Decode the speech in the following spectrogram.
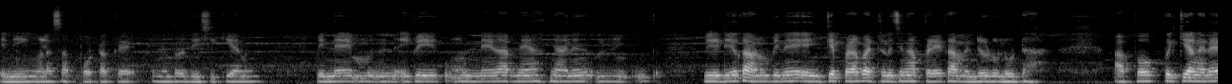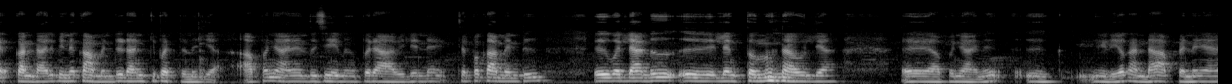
ഇനിയും നിങ്ങളെ സപ്പോർട്ടൊക്കെ ഞാൻ പ്രതീക്ഷിക്കുകയാണ് പിന്നെ ഇപ്പോൾ ഈ മുന്നേ എന്ന് പറഞ്ഞാൽ ഞാൻ വീഡിയോ കാണും. പിന്നെ എനിക്ക് എപ്പോഴാണ് പറ്റണമെന്ന് വെച്ചാൽ അപ്പോഴേ കമന്റ് ഇടുള്ളൂ കേട്ടോ അപ്പോൾ ഇപ്പോഴേക്ക് അങ്ങനെ കണ്ടാൽ പിന്നെ കമന്റ് ഇടാൻ എനിക്ക് പറ്റണില്ല. അപ്പം ഞാൻ എന്ത് ചെയ്യണം? ഇപ്പോൾ രാവിലെ തന്നെ ചിലപ്പോൾ കമന്റ് വല്ലാണ്ട് ലെങ്ത് ഒന്നും ഉണ്ടാവില്ല. അപ്പോൾ ഞാൻ വീഡിയോ കണ്ട അപ്പം തന്നെ ഞാൻ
